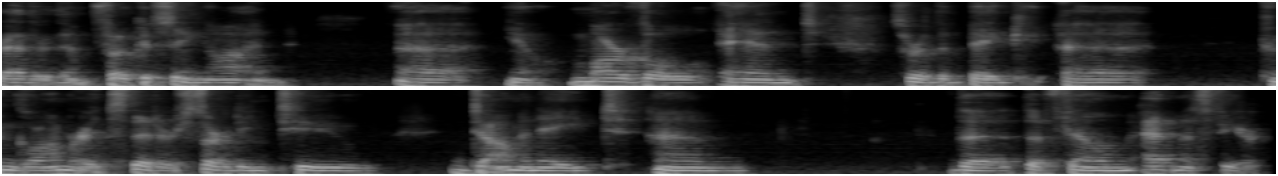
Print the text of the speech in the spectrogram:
rather than focusing on uh, you know Marvel and sort of the big uh, conglomerates that are starting to dominate um, the the film atmosphere.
